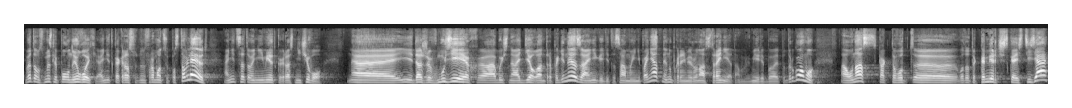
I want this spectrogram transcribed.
в этом смысле полные лохи. Они как раз эту информацию поставляют, они с этого не имеют как раз ничего. Э, и даже в музеях обычно отдел антропогенеза, они какие-то самые непонятные, ну, по крайней мере, у нас в стране, там в мире бывает по-другому, а у нас как-то вот, э, вот эта коммерческая стезя,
